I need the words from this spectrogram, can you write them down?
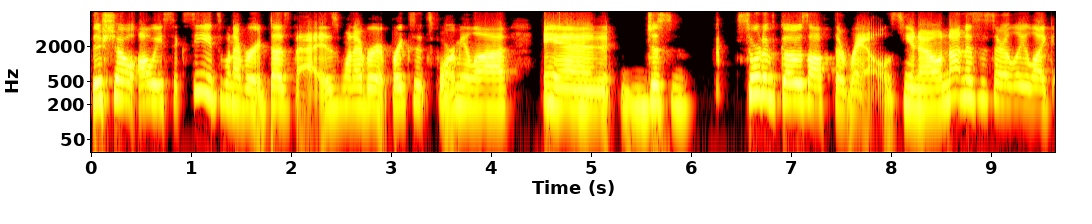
this show always succeeds whenever it does that is whenever it breaks its formula and just sort of goes off the rails you know? Not necessarily like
